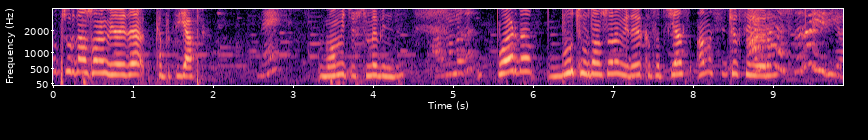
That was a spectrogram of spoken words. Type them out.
Bu turdan sonra videoyu da kapatacağız. Ne? Muhammed üstüme bindin. Anlamadım. Bu arada bu turdan sonra videoyu kapatacağız. Ama sizi çok seviyorum. Arkadaşlar hayır ya.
